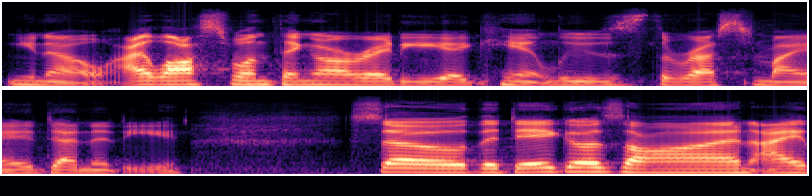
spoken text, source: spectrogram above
you know, I lost one thing already. I can't lose the rest of my identity. So the day goes on. I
